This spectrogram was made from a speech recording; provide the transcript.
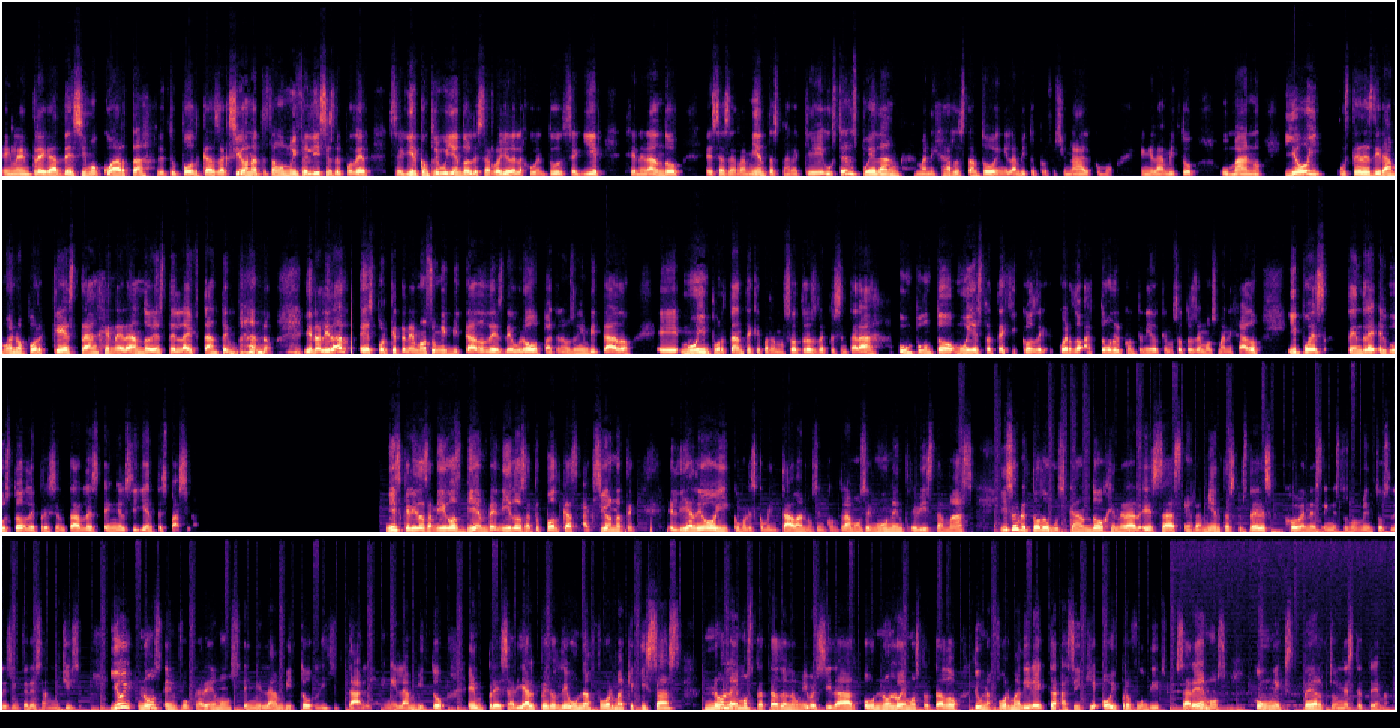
en la entrega decimocuarta de tu podcast Acciónate. Estamos muy felices de poder seguir contribuyendo al desarrollo de la juventud, seguir generando esas herramientas para que ustedes puedan manejarlas tanto en el ámbito profesional como en el ámbito humano. Y hoy ustedes dirán, bueno, ¿por qué están generando este live tan temprano? Y en realidad es porque tenemos un invitado desde Europa, tenemos un invitado eh, muy importante que para nosotros representará un punto muy estratégico de acuerdo a todo el contenido que nosotros hemos manejado y pues tendré el gusto de presentarles en el siguiente espacio. Mis queridos amigos, bienvenidos a tu podcast Acciónate. El día de hoy, como les comentaba, nos encontramos en una entrevista más y sobre todo buscando generar esas herramientas que ustedes jóvenes en estos momentos les interesa muchísimo. Y hoy nos enfocaremos en el ámbito digital, en el ámbito empresarial, pero de una forma que quizás no la hemos tratado en la universidad o no lo hemos tratado de una forma directa, así que hoy profundizaremos con un experto en este tema.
